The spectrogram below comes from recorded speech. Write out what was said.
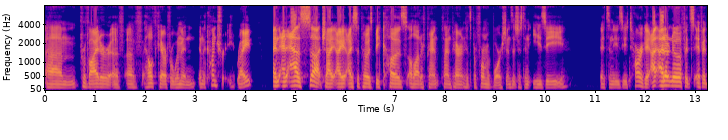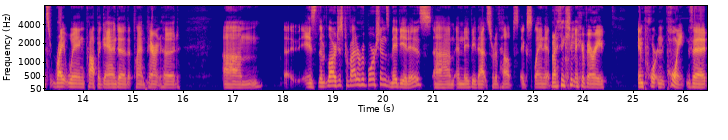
um, provider of, of healthcare for women in the country, right? And and as such, I, I, I suppose because a lot of Planned Parenthoods perform abortions, it's just an easy it's an easy target. I, I don't know if it's if it's right wing propaganda that Planned Parenthood um, is the largest provider of abortions. Maybe it is, um, and maybe that sort of helps explain it. But I think you make a very important point that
